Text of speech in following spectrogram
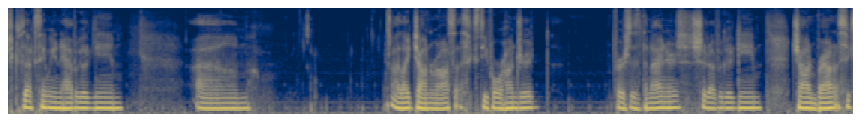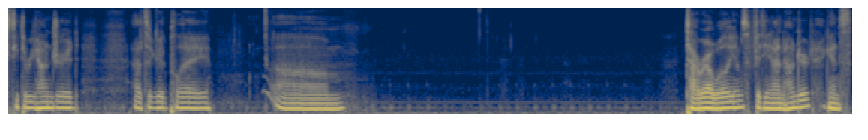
expect Sammy to have a good game. Um, I like John Ross at 6,400 versus the Niners. Should have a good game. John Brown at 6,300. That's a good play. Um, Tyrell Williams, 5,900 against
